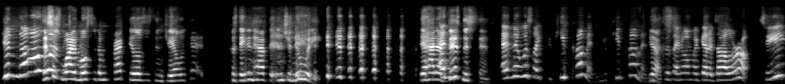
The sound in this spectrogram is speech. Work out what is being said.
you know. This is why most of them crack dealers is in jail or dead because they didn't have the ingenuity. they had a And- business sense. And it was like, you keep coming, you keep coming. Yes. Because I know I'm gonna get a dollar up. See?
